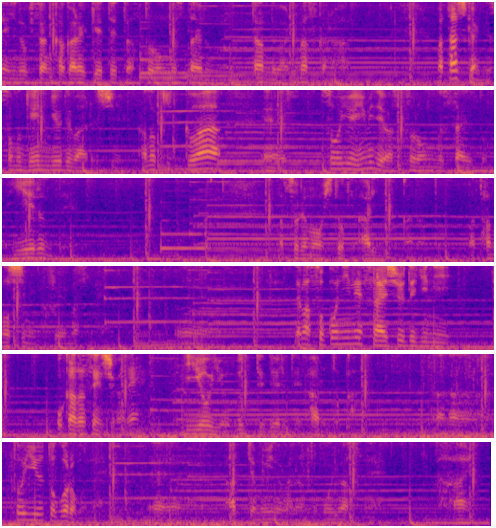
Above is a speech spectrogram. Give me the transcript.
ね、猪木さん書かれてたストロングスタイルの一端ではありますから、まあ、確かにねその源流ではあるしあのキックは、えー、そういう意味ではストロングスタイルとも言えるんで、まあ、それも一つありなのかなと、まあ、楽しみが増えますね。うんで、まあ、そこにね最終的に岡田選手がねいよいよ打って出るであるとかあというところもね、えー、あってもいいのかなと思いますね。はい、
